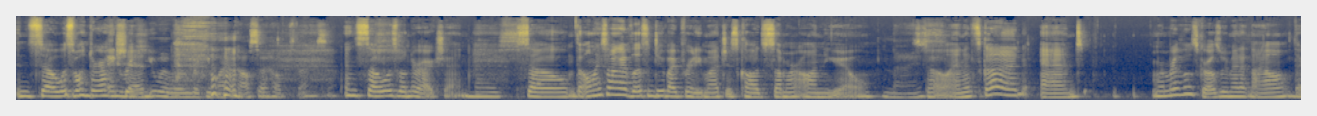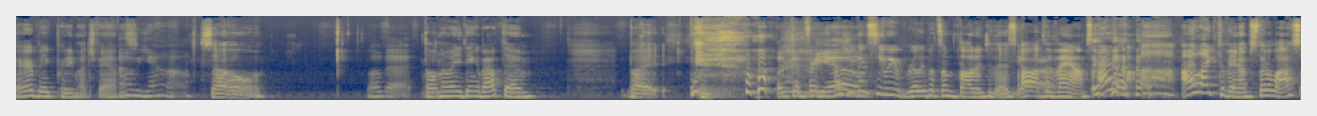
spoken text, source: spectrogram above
and so was One Direction. and Ricky. Well, Ricky Martin also helps them. So. and so was One Direction. Nice. So the only song I've listened to by Pretty Much is called "Summer on You." Nice. So and it's good. And remember those girls we met at Niall? They're big Pretty Much fans. Oh yeah, So love it. don't know anything about them, but But good for you. As you can see, we really put some thought into this. Uh, the Vamps. I, I like the Vamps. Their last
